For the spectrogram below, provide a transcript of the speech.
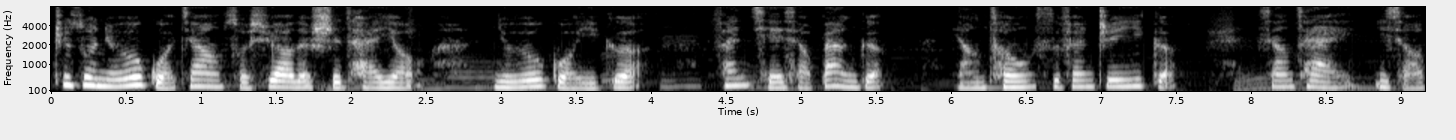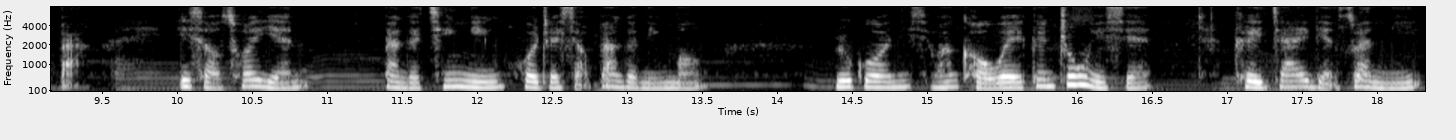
制作牛油果酱所需要的食材有：牛油果一个，番茄小半个，洋葱四分之一个，香菜一小把，一小撮盐，半个青柠或者小半个柠檬。如果你喜欢口味更重一些，可以加一点蒜泥。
